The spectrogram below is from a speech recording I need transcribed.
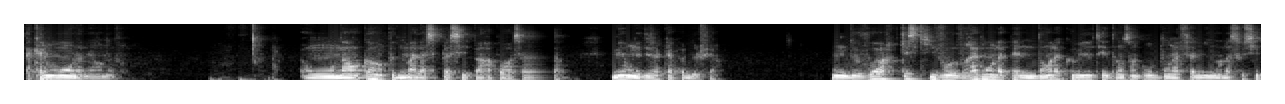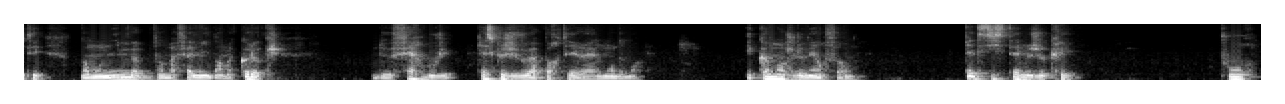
À quel moment on la met en œuvre? On a encore un peu de mal à se placer par rapport à ça, mais on est déjà capable de le faire. Donc de voir qu'est-ce qui vaut vraiment la peine dans la communauté, dans un groupe, dans la famille, dans la société, dans mon immeuble, dans ma famille, dans ma coloc, de faire bouger. Qu'est-ce que je veux apporter réellement de moi? Et comment je le mets en forme? Quel système je crée pour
